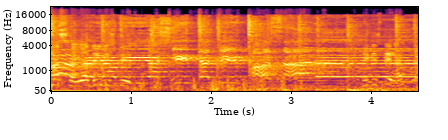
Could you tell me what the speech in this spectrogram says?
पूर्ण सह्याद्री दिसते. हे दिसते ना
